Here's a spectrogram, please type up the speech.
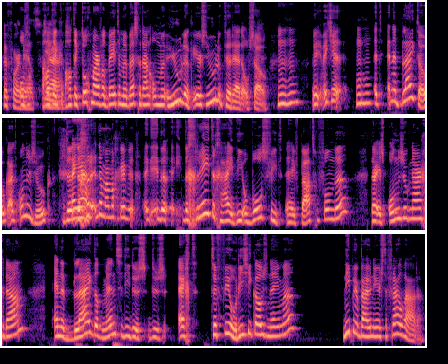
Bijvoorbeeld. Of had, ja. ik, had ik toch maar wat beter mijn best gedaan om mijn huwelijk, eerst huwelijk te redden of zo. Mhm, We- Weet je, mhm. het, en het blijkt ook uit onderzoek. De, Nou de, ja. nee, maar mag ik even. De, de gretigheid die op Wall Street heeft plaatsgevonden. Daar is onderzoek naar gedaan. En het blijkt dat mensen die dus, dus echt te veel risico's nemen. niet meer bij hun eerste vrouw waren.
